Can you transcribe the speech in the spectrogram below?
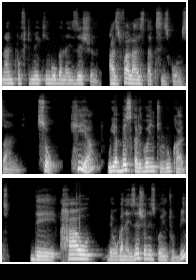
non-profit making organization as far as tax is concerned. So here we are basically going to look at the how the organization is going to be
